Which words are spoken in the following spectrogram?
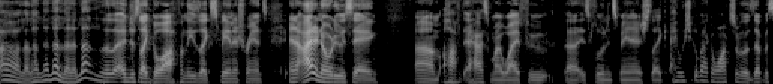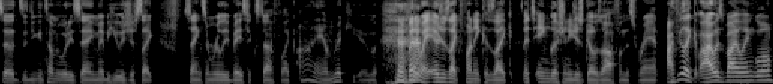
"Oh la la la la la la la," la," and just like go off on these like Spanish rants, and I didn't know what he was saying. Um, I'll have to ask my wife, who uh, is fluent in Spanish, like, hey, we should go back and watch some of those episodes, and you can tell me what he's saying. Maybe he was just like saying some really basic stuff, like, I am Ricky. And, but anyway, it was just like funny because like it's English, and he just goes off on this rant. I feel like if I was bilingual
